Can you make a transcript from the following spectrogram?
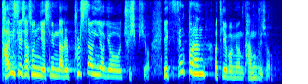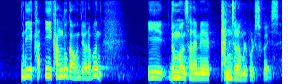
다윗의 자손 예수님 나를 불쌍히 여겨 주십시오 이 생뿔한 어떻게 보면 강구죠 근데 이, 가- 이 강구 가운데 여러분 이 눈먼 사람의 간절함을 볼 수가 있어요.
